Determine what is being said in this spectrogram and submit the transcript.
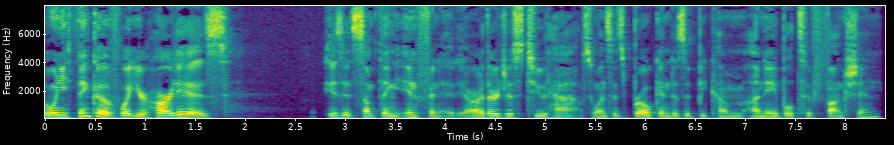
But when you think of what your heart is, is it something infinite? Are there just two halves? Once it's broken, does it become unable to function?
